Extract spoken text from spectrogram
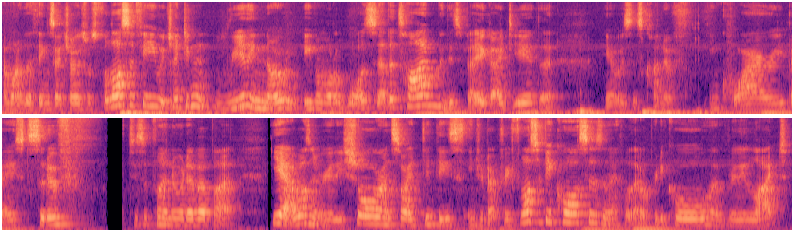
And one of the things I chose was philosophy, which I didn't really know even what it was at the time, this vague idea that, you know, it was this kind of inquiry based sort of discipline or whatever. But yeah, I wasn't really sure. And so I did these introductory philosophy courses and I thought they were pretty cool. I really liked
